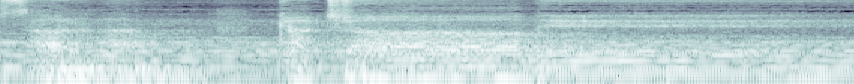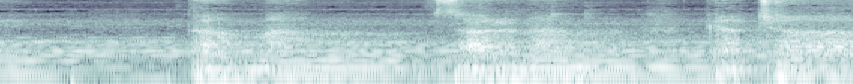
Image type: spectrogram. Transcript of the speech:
sarnam gacchami Dhammam sarnam gacchami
